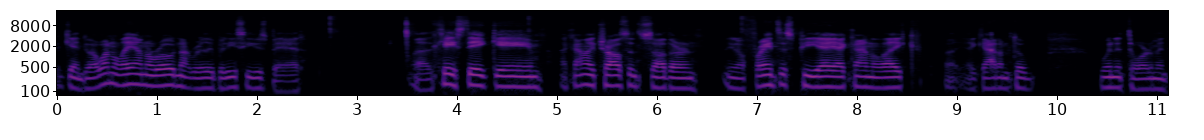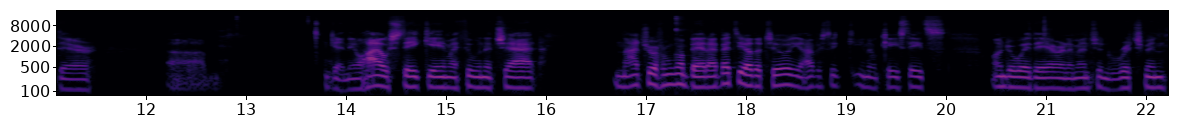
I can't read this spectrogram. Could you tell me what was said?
again, do I want to lay on the road? Not really, but ECU's bad. Uh, the K State game, I kind of like Charleston Southern. You know, Francis, PA, I kind of like. I, I got him to win a tournament there. Um, again, the Ohio State game, I threw in the chat. Not sure if I'm going to bet. I bet the other two. Yeah, obviously, you know, K State's underway there, and I mentioned Richmond.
